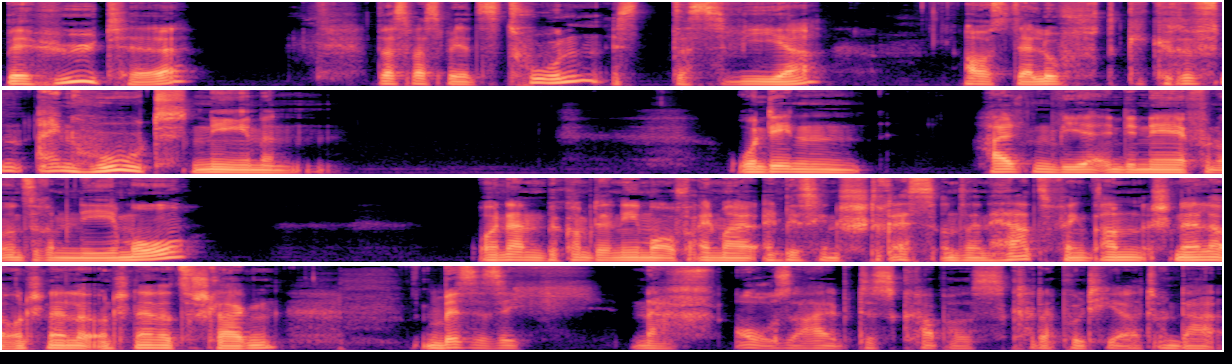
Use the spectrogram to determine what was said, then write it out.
Behüte. Das, was wir jetzt tun, ist, dass wir aus der Luft gegriffen ein Hut nehmen. Und den halten wir in die Nähe von unserem Nemo. Und dann bekommt der Nemo auf einmal ein bisschen Stress und sein Herz fängt an, schneller und schneller und schneller zu schlagen, bis er sich nach außerhalb des Körpers katapultiert. Und da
